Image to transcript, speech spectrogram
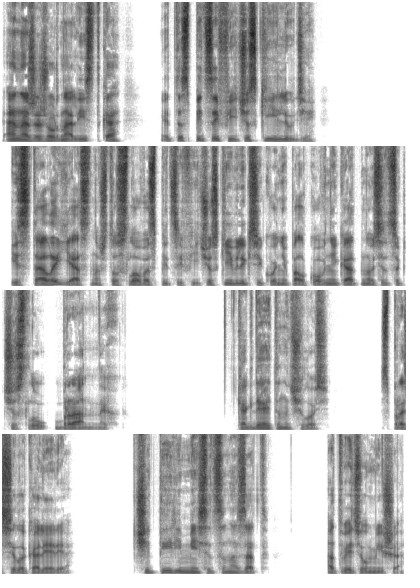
Она же журналистка. Это специфические люди. И стало ясно, что слово «специфический» в лексиконе полковника относится к числу бранных. «Когда это началось?» — спросила Калерия. «Четыре месяца назад», — ответил Миша.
